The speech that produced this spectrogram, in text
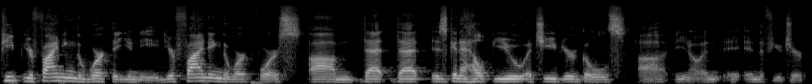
people, you're finding the work that you need. You're finding the workforce um, that that is going to help you achieve your goals, uh, you know, in in the future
